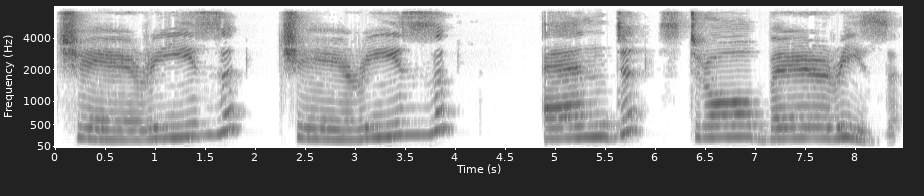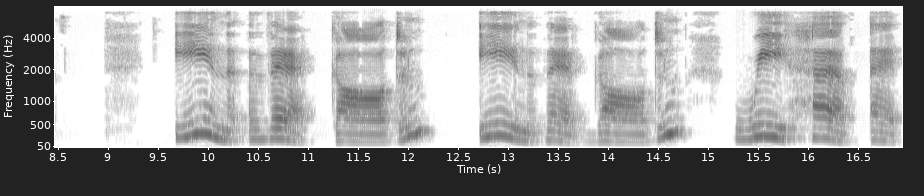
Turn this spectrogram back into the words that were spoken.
cherries, cherries, and strawberries. In the garden, in the garden, we have a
